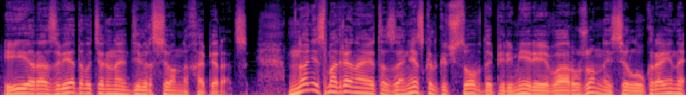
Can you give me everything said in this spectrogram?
и разведывательно-диверсионных операций. Но, несмотря на это, за несколько часов до перемирия вооруженные силы Украины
